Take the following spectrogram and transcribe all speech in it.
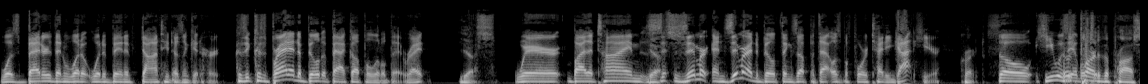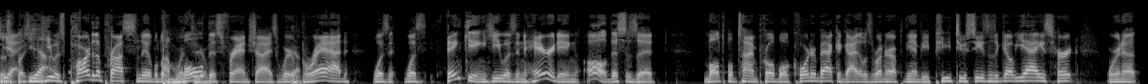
was better than what it would have been if Daunte doesn't get hurt. Because because Brad had to build it back up a little bit, right? yes, Where by the time Z- Zimmer and Zimmer had to build things up, but that was before Teddy got here. correct. So he was was able part to, of the process, Yeah, but he, yeah. he was part of the process and able to I'm mold this franchise. Where Yeah. Brad was was thinking he was inheriting. Oh, this is a multiple time Pro Bowl quarterback, a guy that was runner up in the MVP two seasons ago. Yeah, he's hurt. We're going to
